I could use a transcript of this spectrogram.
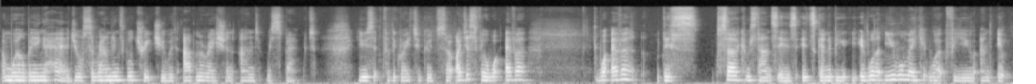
and well being ahead. Your surroundings will treat you with admiration and respect. Use it for the greater good. So I just feel whatever, whatever this circumstance is it's going to be it will you will make it work for you and it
